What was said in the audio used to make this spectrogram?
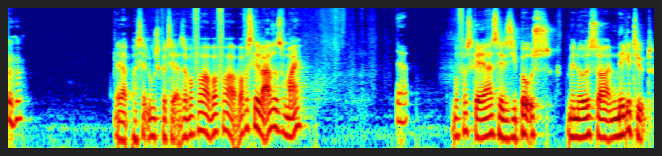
Mhm. Eller parcelhuskvarter. Altså, hvorfor, hvorfor, hvorfor skal det være anderledes for mig? Ja. Hvorfor skal jeg sættes i bås med noget så negativt?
